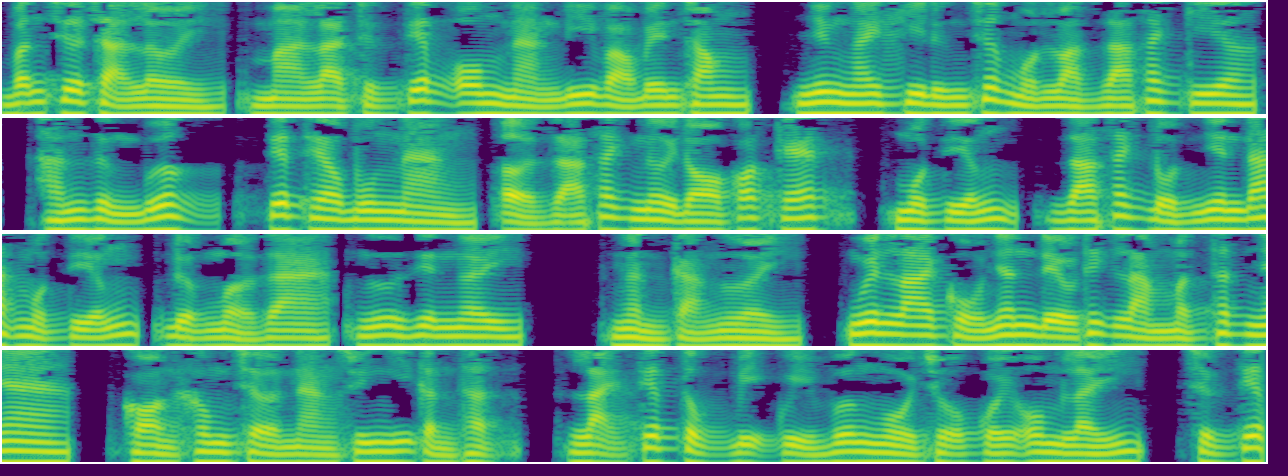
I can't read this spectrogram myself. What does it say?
vẫn chưa trả lời, mà là trực tiếp ôm nàng đi vào bên trong, nhưng ngay khi đứng trước một loạt giá sách kia, hắn dừng bước, tiếp theo buông nàng, ở giá sách nơi đó cót két, một tiếng, giá sách đột nhiên đát một tiếng, được mở ra, ngư diên ngây, ngẩn cả người, nguyên lai cổ nhân đều thích làm mật thất nha, còn không chờ nàng suy nghĩ cẩn thận, lại tiếp tục bị quỷ vương ngồi chỗ cuối ôm lấy, trực tiếp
